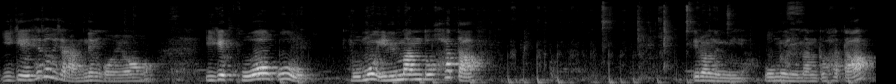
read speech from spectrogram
이게 해석이 잘 안 된 거예요. 이게 고어고 모모 일만도 하다. 이런 의미예요. 모모 일만도 하다.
